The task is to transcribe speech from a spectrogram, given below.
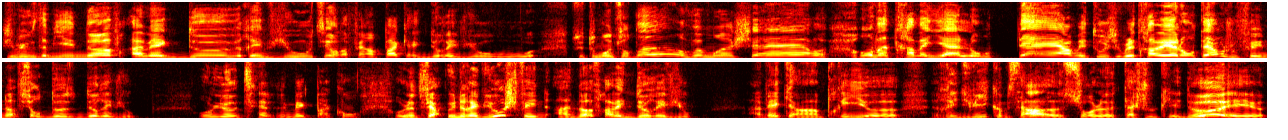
j'ai vu que vous aviez une offre avec deux reviews. Tu sais, on a fait un pack avec deux reviews où parce que tout le monde dit ah, on veut moins cher, on va travailler à long terme et tout. J'ai voulu travailler à long terme, je vous fais une offre sur deux, reviews. Au lieu de, mec pas con, au lieu de faire une review, je fais une, un offre avec deux reviews avec un prix euh, réduit comme ça, euh, sur le, t'ajoutes les deux, et euh,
